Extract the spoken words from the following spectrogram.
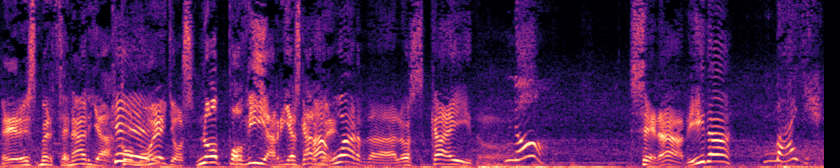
Eres mercenaria, ¿Qué? como ellos. No podía arriesgarme. Aguarda a los caídos. No, ¿Será vida Bayek.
